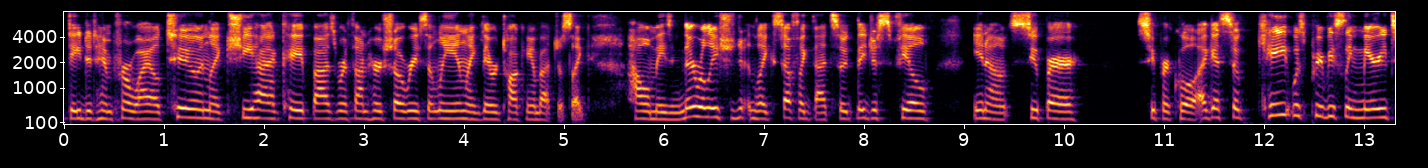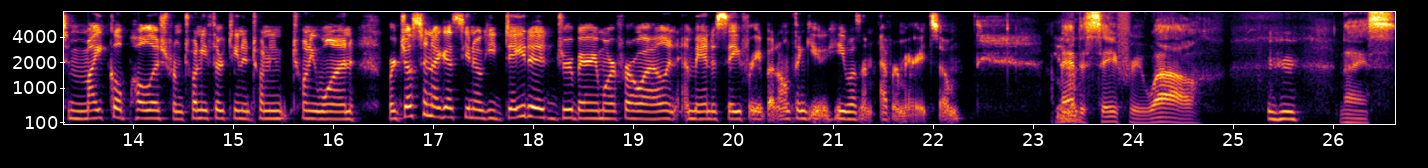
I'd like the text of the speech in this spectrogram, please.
dated him for a while too and like she had kate bosworth on her show recently and like they were talking about just like how amazing their relationship like stuff like that so they just feel you know super super cool. I guess so. Kate was previously married to Michael Polish from 2013 and 2021. Where Justin, I guess you know he dated Drew Barrymore for a while and Amanda Seyfried, but I don't think he he wasn't ever married. So Amanda Seyfried, wow. Mm-hmm. Nice.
